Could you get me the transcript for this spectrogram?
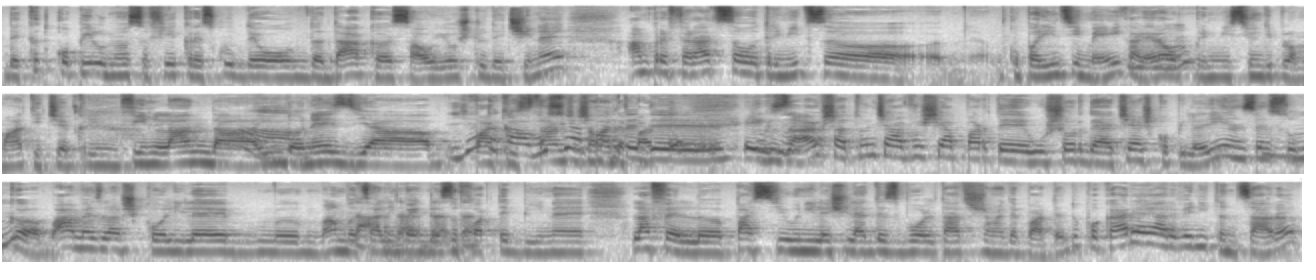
decât copilul meu să fie crescut de o dădacă sau eu știu de cine, am preferat să o trimit să, cu părinții mei, care erau prin misiuni diplomatice, prin Finlanda, Ah. Indonezia, Iată că a Pakistan avut și și ea așa mai parte departe. de- Exact, și atunci a avut și ea parte ușor de aceeași copilărie, în sensul că a mers la școlile, a învățat Da, limba da, engleză da, da. foarte bine, la fel, pasiunile și le-a dezvoltat și așa mai departe. După care a revenit în țară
